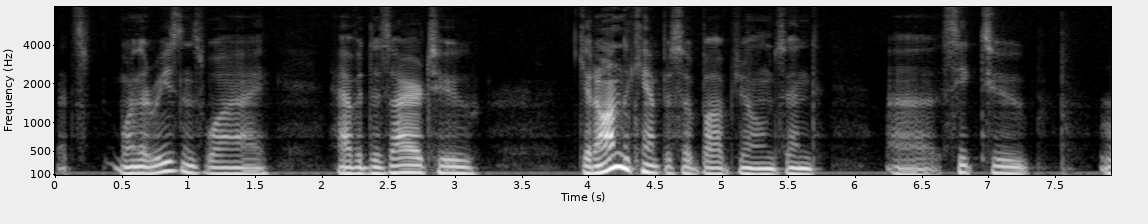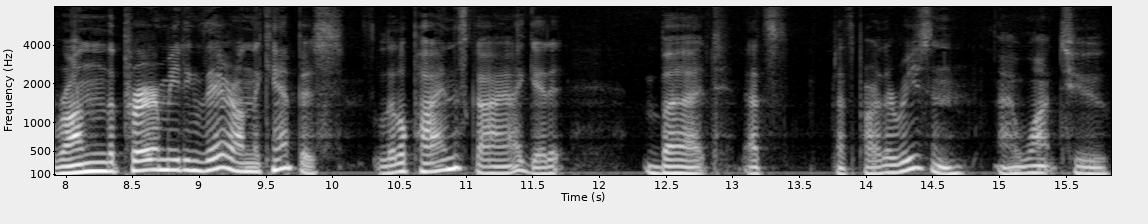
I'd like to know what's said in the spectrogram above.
That's one of the reasons why I have a desire to get on the campus of Bob Jones and uh, seek to run the prayer meeting there on the campus. Little pie in the sky, I get it, but that's that's part of the reason I want to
